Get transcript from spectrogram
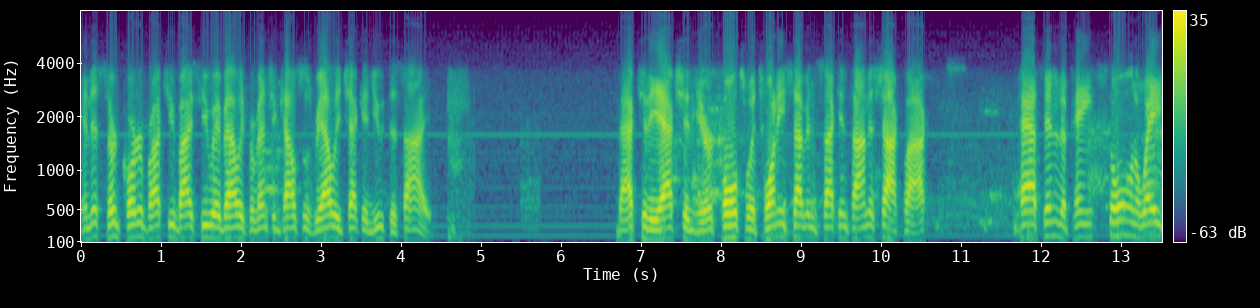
in this third quarter brought to you by Seaway Valley Prevention Council's Reality Check and Youth Decide. Back to the action here. Colts with 27 seconds on the shot clock. Pass into the paint, stolen away,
